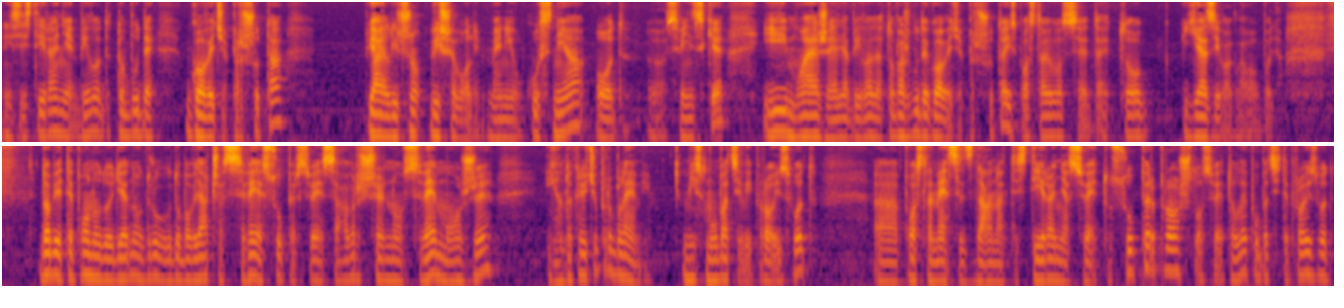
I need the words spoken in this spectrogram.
insistiranje je bilo da to bude goveđa pršuta, ja je lično više volim. Meni je ukusnija od uh, svinjske i moja želja bila da to baš bude goveđa pršuta. Ispostavilo se da je to jeziva glavobolja. Dobijete ponudu od jednog drugog dobavljača, sve je super, sve je savršeno, sve može i onda kreću problemi. Mi smo ubacili proizvod, uh, posle mesec dana testiranja, sve je to super prošlo, sve je to lepo, ubacite proizvod,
